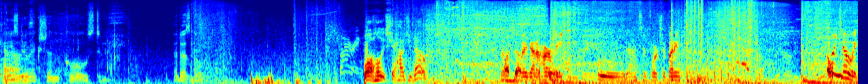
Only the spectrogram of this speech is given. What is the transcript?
Kind This of direction calls to me. Let us go. Well, holy shit, how'd you know? Oh, Watch out. I got a heartbeat. Ooh, that's unfortunate, buddy. Oh. Like knowing.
